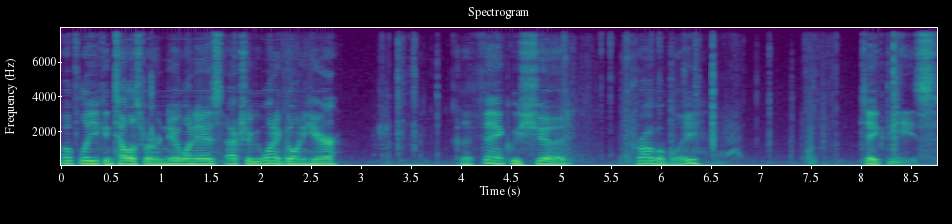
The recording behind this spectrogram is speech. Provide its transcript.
Hopefully you can tell us where a new one is. Actually, we want to go in here. I think we should probably take these.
